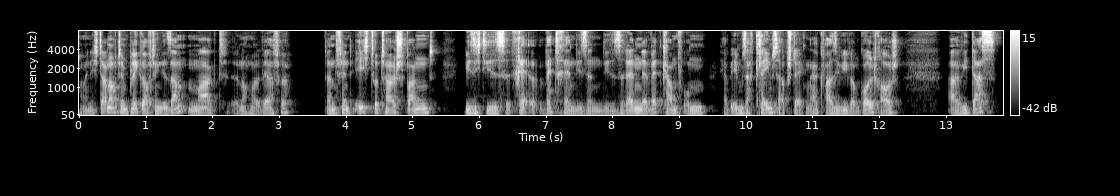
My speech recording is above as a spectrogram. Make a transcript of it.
Und wenn ich dann noch den Blick auf den gesamten Markt äh, nochmal werfe, dann finde ich total spannend, wie sich dieses Re Wettrennen, diesen, dieses Rennen, der Wettkampf um, ich habe eben gesagt, Claims abstecken, ne, quasi wie beim Goldrausch, äh, wie das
